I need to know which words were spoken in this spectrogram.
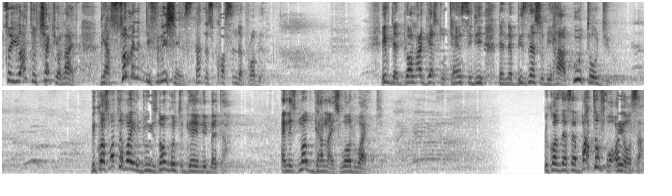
So you have to check your life. There are so many definitions that is causing the problem. If the dollar gets to 10 cedi, then the business will be hard. Who told you? Because whatever you do is not going to get any better. And it's not Ghana, it's worldwide. Because there's a battle for oil, sir.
